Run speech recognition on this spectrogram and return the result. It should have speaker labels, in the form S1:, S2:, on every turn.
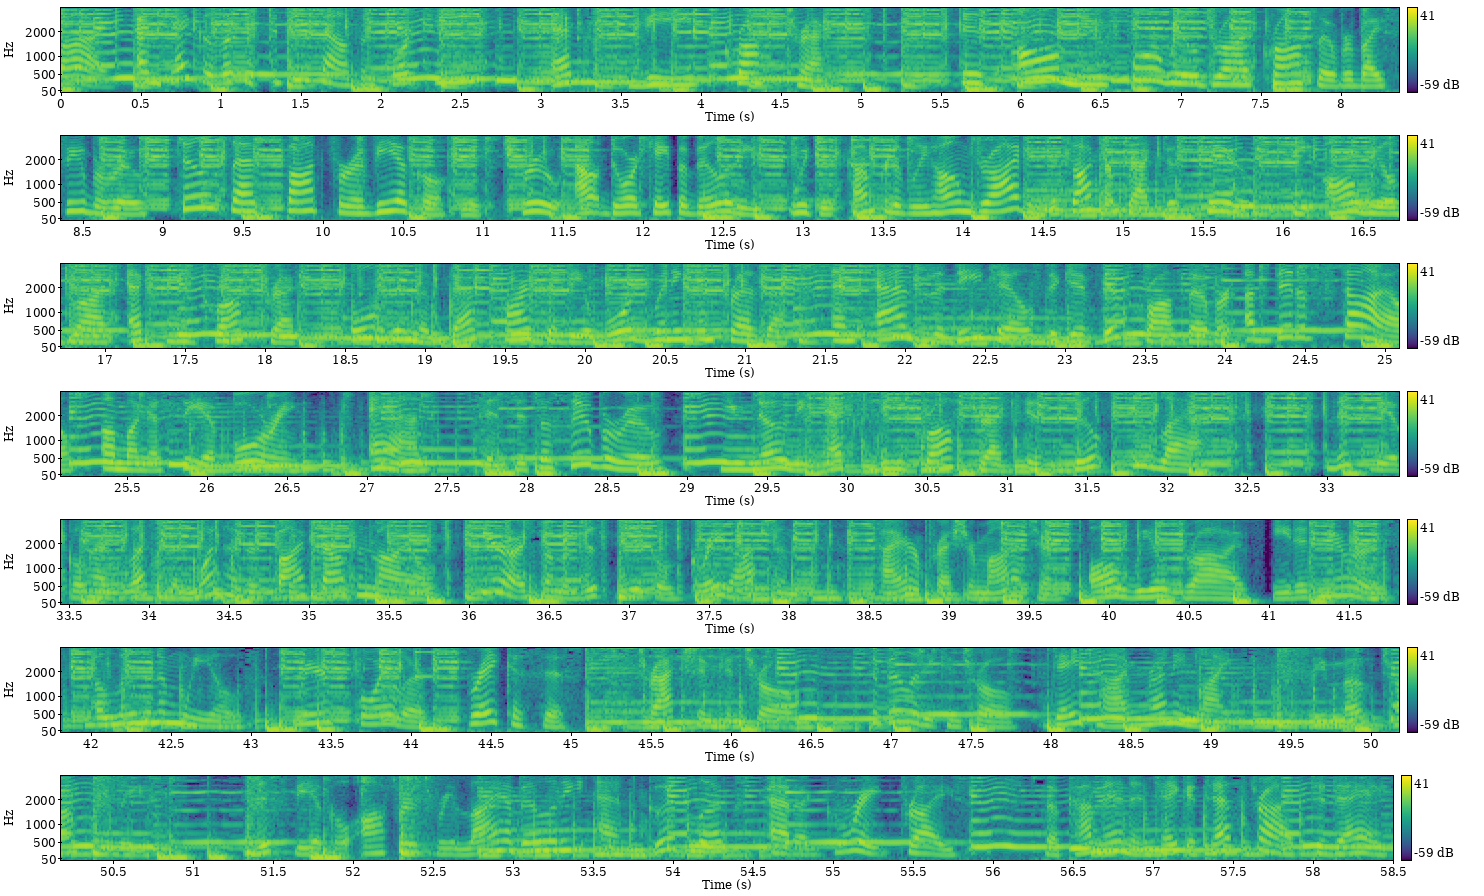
S1: by and take a look at the 2014 XV Crosstrek. This all-new four-wheel drive crossover by Subaru fills that spot for a vehicle with true outdoor capabilities, which is comfortably home driving to soccer practice too. The all-wheel drive XV Crosstrek pulls in the best parts of the award-winning Impreza and adds the details to give this crossover a bit of style among a sea of boring. And since it's a Subaru, you know the XV Crosstrek is built to last. This vehicle has less than 105,000 miles. Here are some of this vehicle's great options. Tire pressure monitor, all-wheel drive, heated mirrors, aluminum wheels, rear spoiler, brake assist, traction control, stability control, daytime running lights, remote trunk release. This vehicle offers reliability and good looks at a great price. So come in and take a test drive today.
